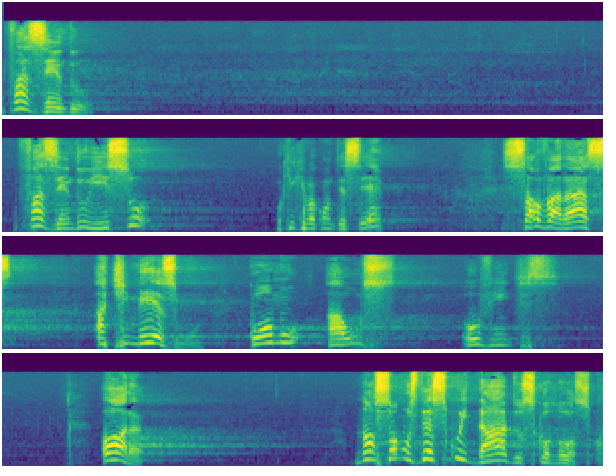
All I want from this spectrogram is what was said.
fazendo fazendo isso, o que, que vai acontecer? Salvarás a ti mesmo, como aos ouvintes. Ora, nós somos descuidados conosco.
